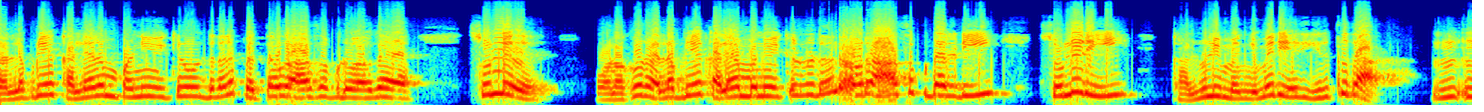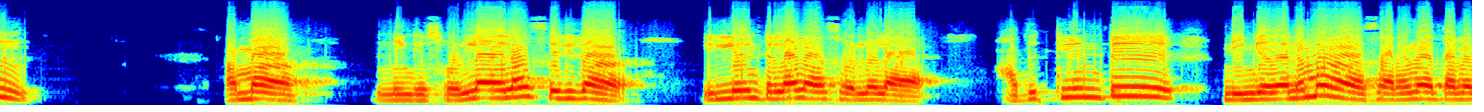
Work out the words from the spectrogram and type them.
நல்லபடியா கல்யாணம் பண்ணி வைக்கணும்னு பெத்தவங்க ஆசைப்படுவாங்க. சொல்லு உனக்கும் நல்லபடியா கல்யாணம் பண்ணி வைக்கணும்னு அவர் ஆசைப்பட்டாருடி சொல்லுடி கல்லூரி மங்கி மாதிரி இருக்குதா? ம் அம்மா நீங்க சொல்லலாம் சரிதான். இல்லைன்ட்டுலாம் நான் சொல்லல. அதுக்குன்ட்டு நீங்க தானம்மா சரணா தலை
